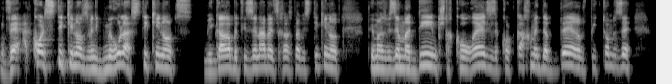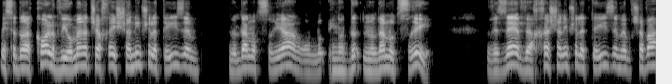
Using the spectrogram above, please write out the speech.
והכל sticky notes, ונגמרו לה ה sticky notes, והיא גרה בטיזנאבה, צריכה לכתוב sticky notes, וזה מדהים, כשאתה קורא את זה, זה כל כך מדבר, ופתאום זה מסדר הכל, והיא אומרת שאחרי שנים של אתאיזם, נולדה נוצריה, או היא נולדה נוצרי, וזה, ואחרי שנים של אתאיזם ומחשבה,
